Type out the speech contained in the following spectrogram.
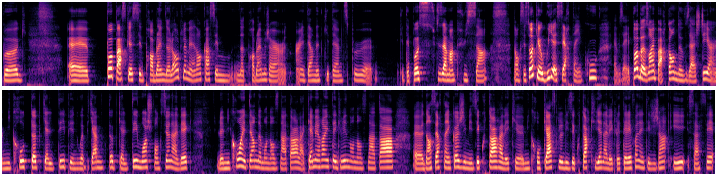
bug. Euh, pas parce que c'est le problème de l'autre, mais donc quand c'est notre problème, j'avais un, Internet qui était un petit peu qui n'était pas suffisamment puissant. Donc, c'est sûr que oui, il y a certains coûts. Vous n'avez pas besoin, par contre, de vous acheter un micro top qualité puis une webcam top qualité. Moi, je fonctionne avec le micro interne de mon ordinateur, la caméra intégrée de mon ordinateur. Euh, dans certains cas, j'ai mes écouteurs avec euh, micro-casque, les écouteurs qui viennent avec le téléphone intelligent et ça fait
